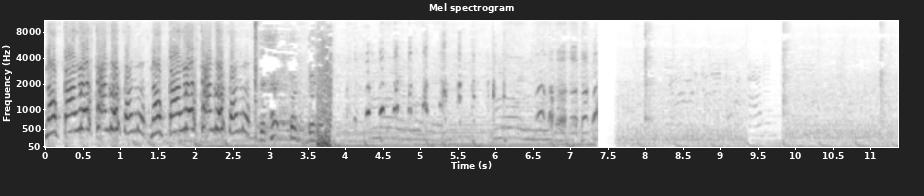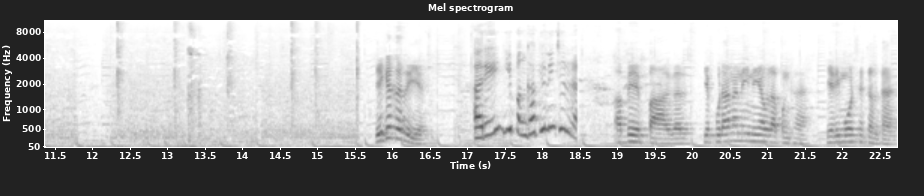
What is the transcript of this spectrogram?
ನಾವ್ ಕಾಂಗ್ರೆಸ್ ಕಾಂಗ್ರೆಸ್ ಕಾಂಗ್ರೆಸ್ ನಾವ್ ಕಾಂಗ್ರೆಸ್ ಕಾಂಗ್ರೆಸ್ ಕಾಂಗ್ರೆಸ್ ये क्या कर रही है अरे ये पंखा क्यों नहीं चल रहा अबे पागल ये पुराना नहीं नया वाला पंखा है ये रिमोट से चलता है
